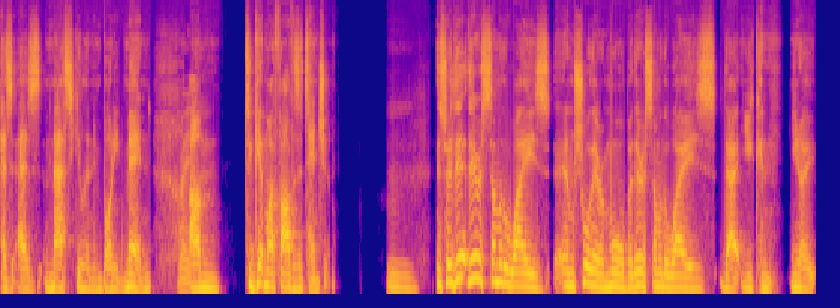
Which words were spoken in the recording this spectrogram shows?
as, as masculine embodied men right. um, to get my father's attention. Mm. And so there, there are some of the ways, and I'm sure there are more, but there are some of the ways that you can, you know,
